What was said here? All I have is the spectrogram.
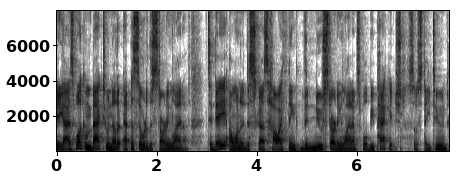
Hey guys, welcome back to another episode of the starting lineup. Today I want to discuss how I think the new starting lineups will be packaged, so stay tuned.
